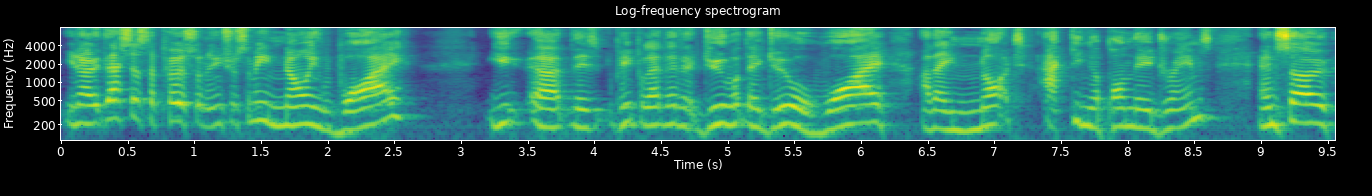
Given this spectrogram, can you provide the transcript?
you know, that's just a personal interest to me, knowing why you, uh, there's people out there that do what they do or why are they not acting upon their dreams. And so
